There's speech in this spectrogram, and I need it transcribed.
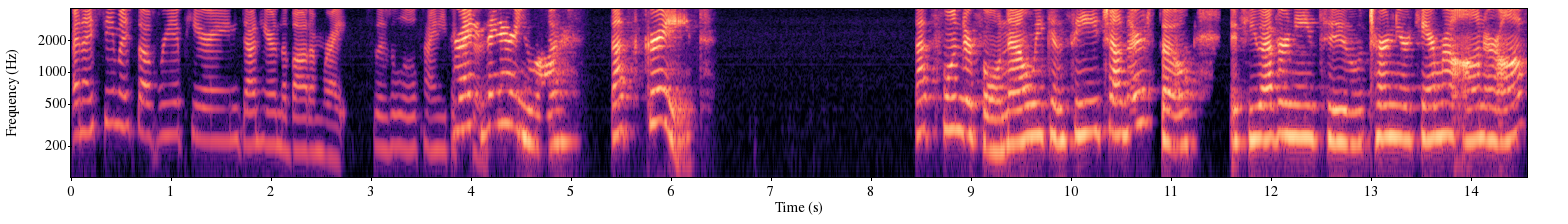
And I see myself reappearing down here in the bottom right. So there's a little tiny picture. Right there you are. That's great. That's wonderful. Now we can see each other. So if you ever need to turn your camera on or off,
